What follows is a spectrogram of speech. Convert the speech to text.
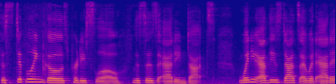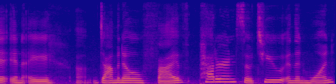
The stippling goes pretty slow. This is adding dots. When you add these dots, I would add it in a um, domino five pattern, so two and then one,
